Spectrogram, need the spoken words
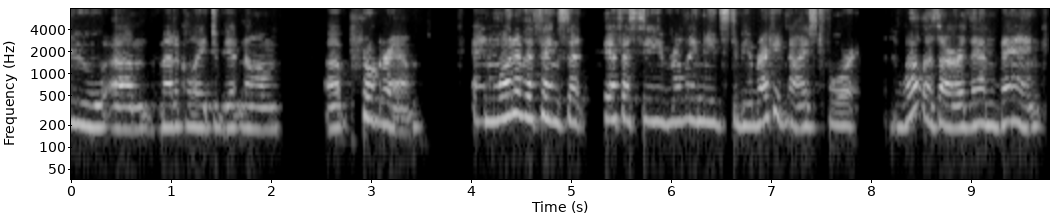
to um, Medical Aid to Vietnam uh, program. And one of the things that the FSC really needs to be recognized for, as well as our then bank,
